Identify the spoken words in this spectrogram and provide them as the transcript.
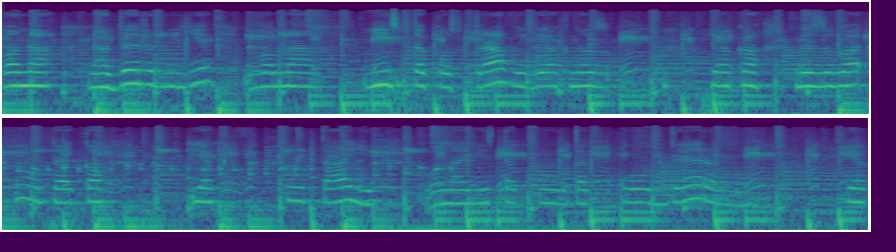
вона на дереві є, і вона їсть таку страву, як наз... яка називає, ну, така, як в Китаї, вона їсть таку, таку дерево, як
